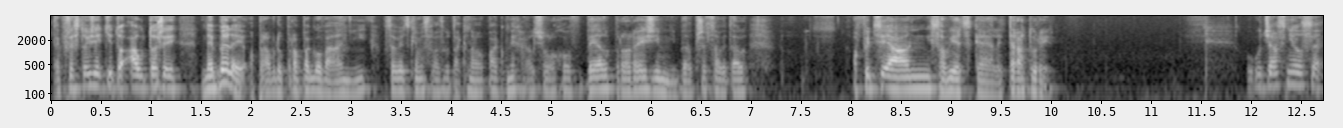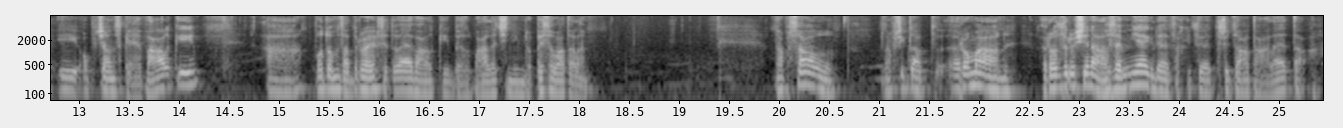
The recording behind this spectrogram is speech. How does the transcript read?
tak přestože tito autoři nebyli opravdu propagováni v Sovětském svazu, tak naopak Michal Šolochov byl pro režimní, byl představitel oficiální sovětské literatury. Účastnil se i občanské války, a potom za druhé světové války byl válečným dopisovatelem. Napsal například román Rozrušená země, kde zachycuje 30. léta a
